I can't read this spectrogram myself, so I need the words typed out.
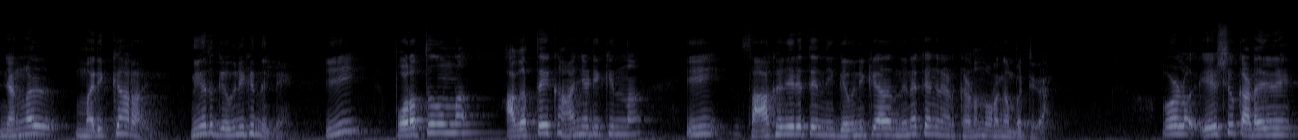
ഞങ്ങൾ മരിക്കാറായി. നീ അത് ഗവനിക്കുന്നില്ലേ ഈ പുറത്തുനിന്ന് അകത്തേക്ക് ആഞ്ഞടിക്കുന്ന ഈ സാഹചര്യത്തെ നീ ഗവനിക്കാതെ നിനക്കെങ്ങനെയാണ് കിടന്നുറങ്ങാൻ പറ്റുക? അപ്പോൾ യേശു കടലിനെ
